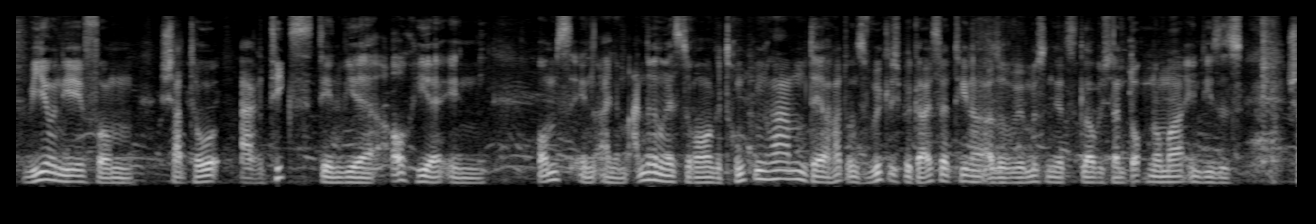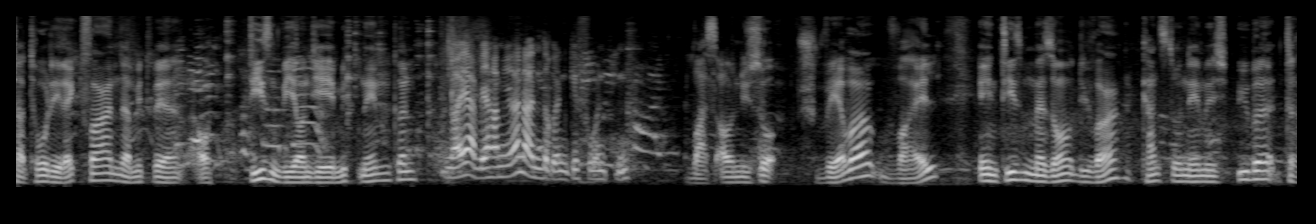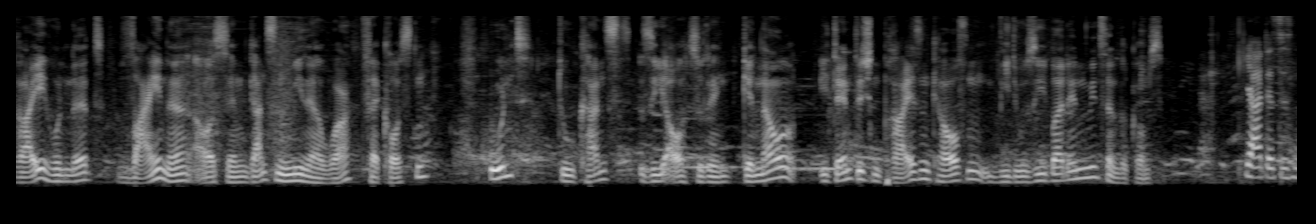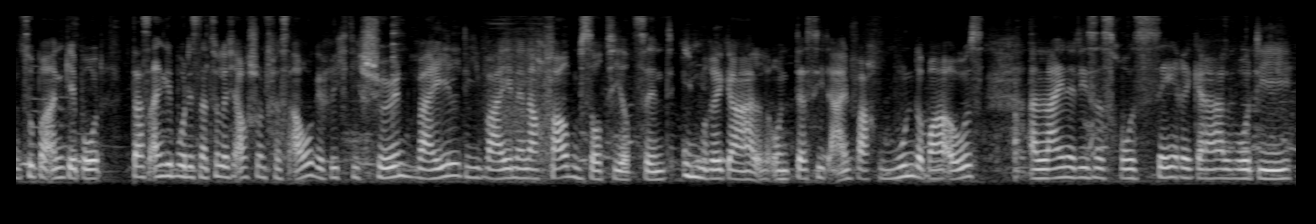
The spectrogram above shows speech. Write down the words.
Viognier vom Chateau Artix, den wir auch hier in Oms in einem anderen Restaurant getrunken haben. Der hat uns wirklich begeistert, Tina. Also wir müssen jetzt, glaube ich, dann doch nochmal in dieses Chateau direkt fahren, damit wir auch diesen Viognier mitnehmen können. Naja, wir haben ja einen anderen gefunden. Was auch nicht so schwer war, weil in diesem Maison du Vin kannst du nämlich über 300 Weine aus dem ganzen Minervois verkosten und du kannst sie auch zu den genau identischen Preisen kaufen, wie du sie bei den Winzern bekommst. Ja, das ist ein super Angebot. Das Angebot ist natürlich auch schon fürs Auge richtig schön, weil die Weine nach Farben sortiert sind im Regal. Und das sieht einfach wunderbar aus. Alleine dieses Rosé-Regal, wo die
